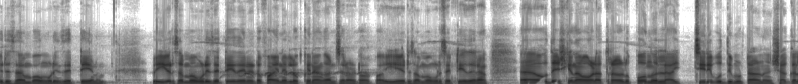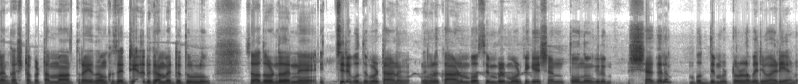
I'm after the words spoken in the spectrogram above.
ഒരു സംഭവം കൂടി സെറ്റ് ചെയ്യണം. അപ്പോൾ ഈ ഒരു സംഭവം കൂടി സെറ്റ് ചെയ്ത് കഴിഞ്ഞിട്ട് ഫൈനൽ ലുക്ക് ഞാൻ കാണിച്ചു തരാം കേട്ടോ. അപ്പോൾ ഈ ഒരു സംഭവം കൂടി സെറ്റ് ചെയ്ത് തരാം. ഉദ്ദേശിക്കുന്ന പോലെ അത്ര എളുപ്പമൊന്നുമില്ല. ഇച്ചിരി ബുദ്ധിമുട്ടാണ്. ശകലം കഷ്ടപ്പെട്ടാൽ മാത്രമേ നമുക്ക് സെറ്റ് ചെയ്തെടുക്കാൻ പറ്റത്തുള്ളൂ. സോ അതുകൊണ്ട് തന്നെ ഇച്ചിരി ബുദ്ധിമുട്ടാണ്. നിങ്ങൾ കാണുമ്പോൾ സിമ്പിൾ മോഡിഫിക്കേഷൻ തോന്നുമെങ്കിലും ശകലം ബുദ്ധിമുട്ടുള്ള പരിപാടിയാണ്.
